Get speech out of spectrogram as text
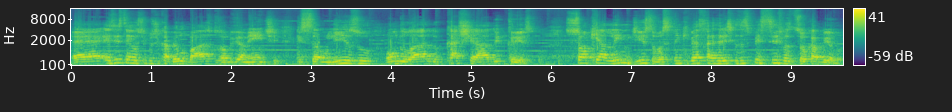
É, existem os tipos de cabelo básicos, obviamente, que são liso, ondulado, cacheado e crespo. Só que além disso, você tem que ver as características específicas do seu cabelo.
